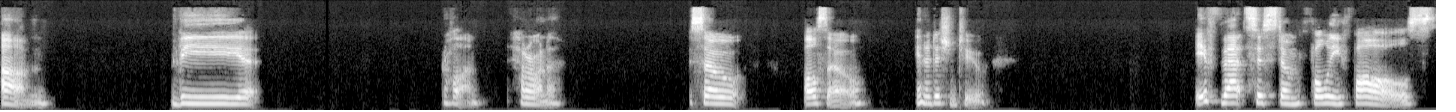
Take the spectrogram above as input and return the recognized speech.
Um, the hold on, how do I want to? So, also, in addition to, if that system fully falls,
